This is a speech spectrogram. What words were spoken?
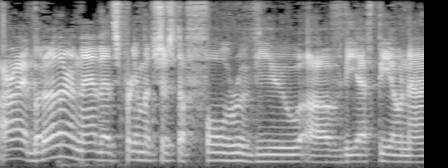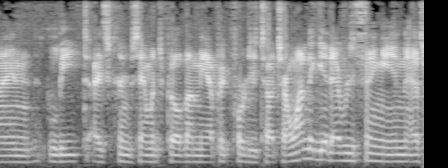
Alright, but other than that, that's pretty much just a full review of the FB09 leaked ice cream sandwich build on the Epic 4G Touch. I wanted to get everything in as,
